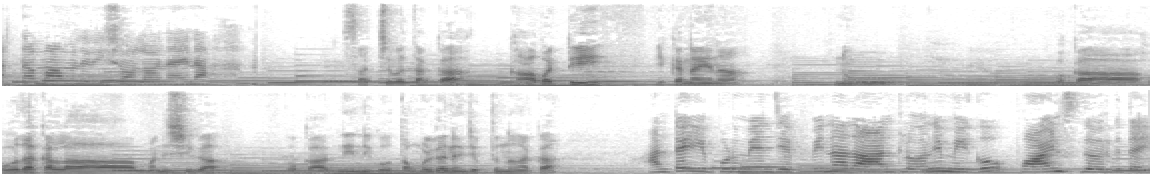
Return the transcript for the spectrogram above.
అత్తమామల విషయంలోనైనా. సత్యవతక్క కాబట్టి ఇకనైనా నువ్వు ఒక హోదా కల్లా మనిషిగా ఒక నేను నీకు తమ్ముడిగా నేను చెప్తున్నానక్క. అంటే ఇప్పుడు మేము చెప్పిన దాంట్లోని మీకు పాయింట్స్ దొరుకుతాయి.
